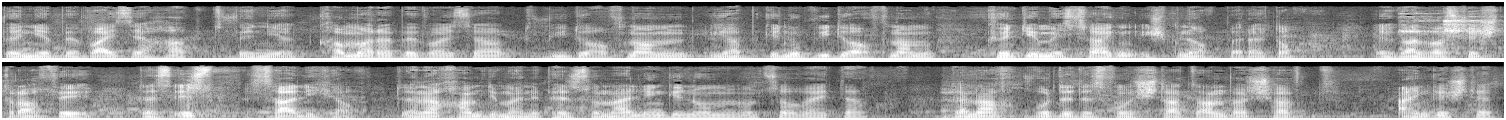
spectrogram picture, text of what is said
Wenn ihr Beweise habt, wenn ihr Kamerabeweise habt, Videoaufnahmen, ihr habt genug Videoaufnahmen, könnt ihr mir zeigen. Ich bin auch bereit, auch egal was für Strafe das ist, zahle ich auch. Danach haben die meine Personalien genommen und so weiter. Danach wurde das von Staatsanwaltschaft eingestellt.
